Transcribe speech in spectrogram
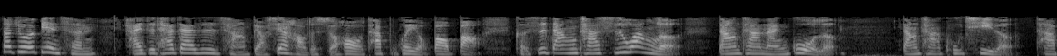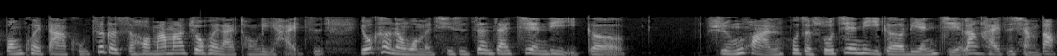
那就会变成孩子他在日常表现好的时候，他不会有抱抱，可是当他失望了，当他难过了，当他哭泣了。他崩溃大哭，这个时候妈妈就会来同理孩子。有可能我们其实正在建立一个循环，或者说建立一个连结，让孩子想到，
